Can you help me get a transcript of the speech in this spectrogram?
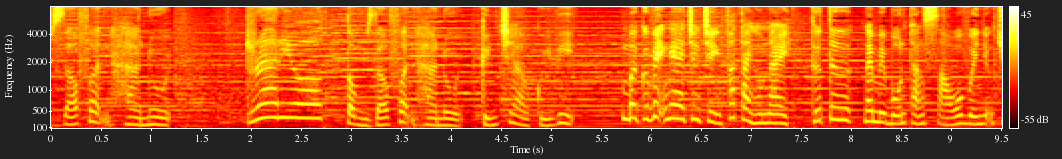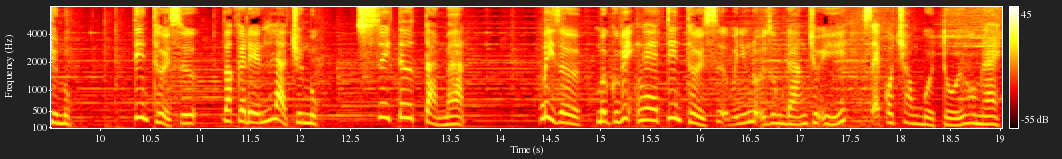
Giáo phận Hà Nội Radio Tổng Giáo phận Hà Nội kính chào quý vị. Mời quý vị nghe chương trình phát thanh hôm nay, thứ tư ngày 14 tháng 6 với những chuyên mục tin thời sự và kế đến là chuyên mục suy tư tản mạn. Bây giờ mời quý vị nghe tin thời sự với những nội dung đáng chú ý sẽ có trong buổi tối hôm nay.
